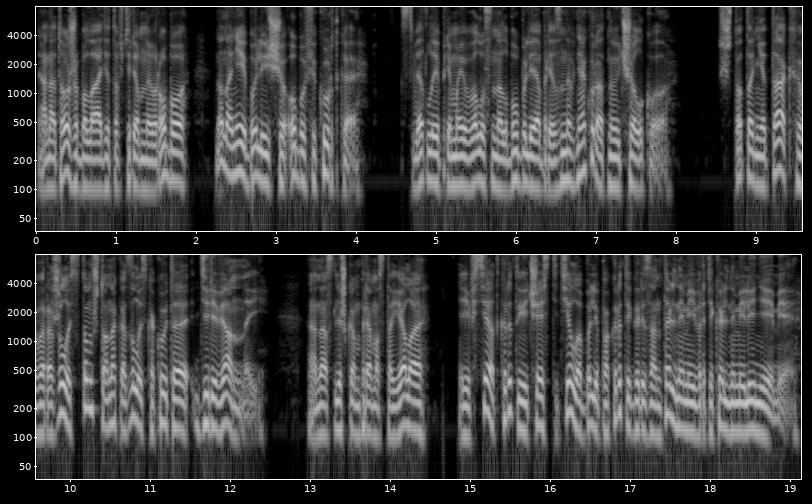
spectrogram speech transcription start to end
Она тоже была одета в тюремную робу, но на ней были еще обувь и куртка. Светлые прямые волосы на лбу были обрезаны в неаккуратную челку. Что-то не так выражалось в том, что она казалась какой-то деревянной. Она слишком прямо стояла, и все открытые части тела были покрыты горизонтальными и вертикальными линиями.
